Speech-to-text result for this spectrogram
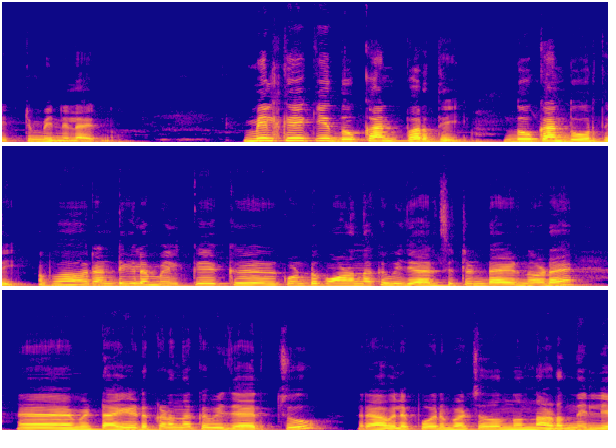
ഏറ്റവും പിന്നിലായിരുന്നു. മിൽക്ക് കേക്ക് ദുക്കാൻ പർത്തി ദുക്കാൻ ദൂർത്തി. അപ്പോൾ രണ്ട് കിലോ മിൽക്ക് കേക്ക് കൊണ്ടുപോകണം എന്നൊക്കെ വിചാരിച്ചിട്ടുണ്ടായിരുന്നു അവിടെ. മിഠായി എടുക്കണം എന്നൊക്കെ വിചാരിച്ചു. രാവിലെ പോരും പക്ഷെ അതൊന്നും നടന്നില്ല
